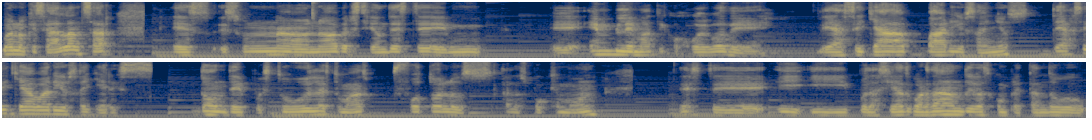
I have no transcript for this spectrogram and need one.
bueno, que se va a lanzar, es, es una nueva versión de este eh, emblemático juego de, de hace ya varios años, de hace ya varios ayeres donde pues tú les tomabas foto a los, a los Pokémon este, y, y pues las ibas guardando, ibas completando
